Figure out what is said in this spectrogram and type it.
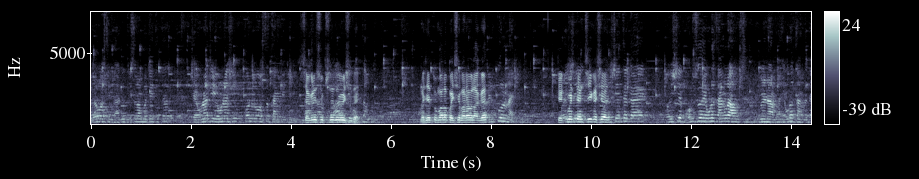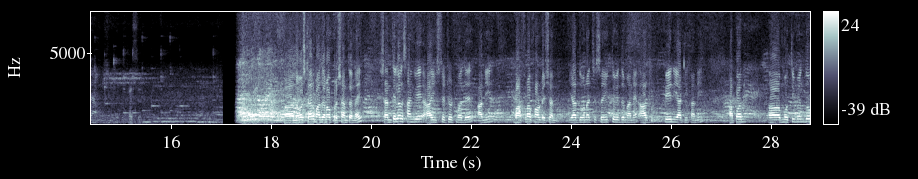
व्यवस्थित. आणि दुसरं म्हणजे तिथं जेवणाची जेवणाची पण व्यवस्था चांगली केली. सगळी सुखसुविधा व्यवस्थित आहे. म्हणजे तुम्हाला पैसे भरावे लागत? बिलकुल नाही. ट्रीटमेंट पैसे- त्यांची कशी आहे? पैसे तर काय पैसे भरून सुद्धा एवढं चांगलं मिळणार नाही एवढं चांगलं काय असं. नमस्कार माझं नाव प्रशांत नाईक. शांतीलाल सांगवे हा इन्स्टिट्यूटमध्ये आणि बाफना फाउंडेशन या दोनाचे संयुक्त विद्यमाने आज पेन या ठिकाणी आपण अ, मोतीबिंदू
